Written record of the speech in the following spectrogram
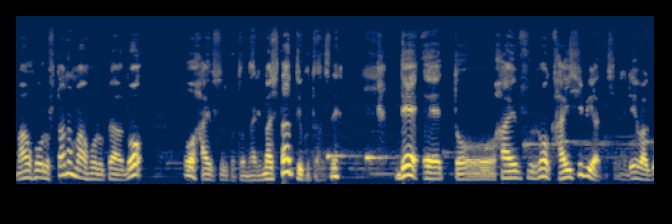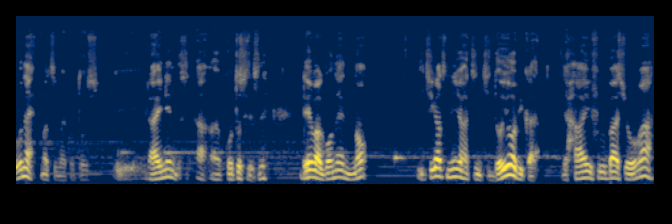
マンホール蓋のマンホールカードを配布することになりましたということなんですね。で、えー、っと、配布の開始日はですね、令和5年、まあ、つまり今年、えー、来年です、あ、今年ですね、令和5年の1月28日土曜日から、で配布場所は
